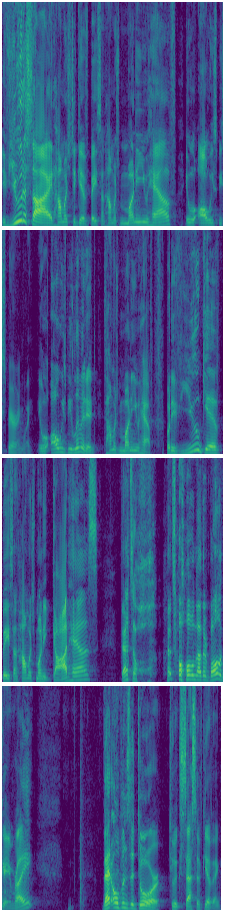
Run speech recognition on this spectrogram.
If you decide how much to give based on how much money you have, it will always be sparingly. It will always be limited to how much money you have. But if you give based on how much money God has, that's a whole, that's a whole nother ballgame, right? That opens the door to excessive giving.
